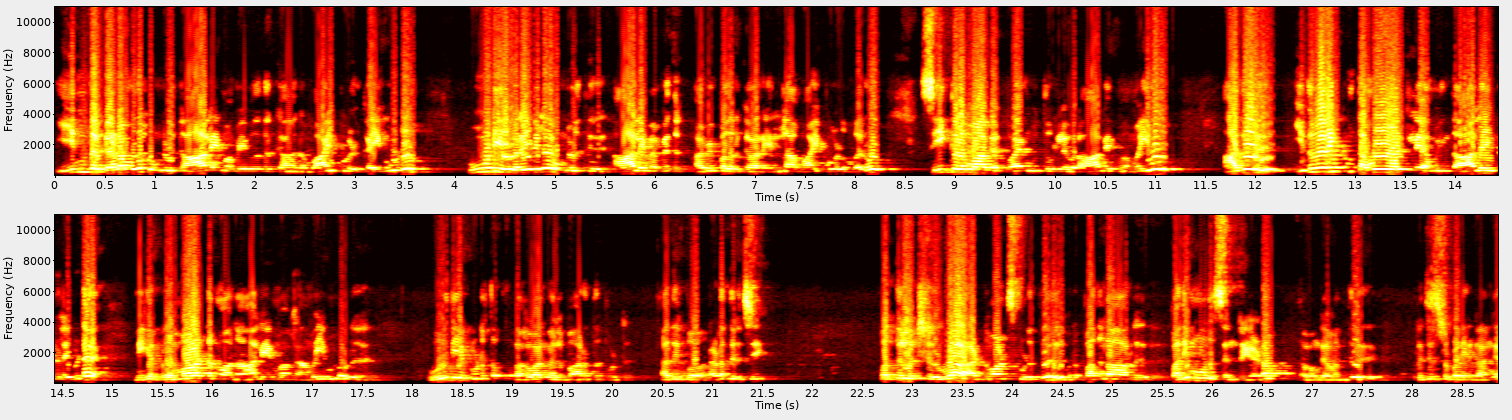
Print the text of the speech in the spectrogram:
இந்த கணம் முதல் உங்களுக்கு ஆலயம் அமைவதற்கான வாய்ப்புகள் கைகூடும். கூடிய விரைவில் உங்களுக்கு ஆலயம் அமைத அமைப்பதற்கான எல்லா வாய்ப்புகளும் வரும். சீக்கிரமாக கோயம்புத்தூர்ல ஒரு ஆலயம் அமையும். அது இதுவரைக்கும் தமிழ்நாட்டிலே அமைந்த ஆலயங்களை விட மிக பிரம்மாண்டமான ஆலயமாக அமையும்னு ஒரு உறுதியை கொடுத்தோம். பகவான் மேல பாரத்தை போட்டு. அது இப்போ நடந்துருச்சு. பத்து லட்சம் ரூபாய் அட்வான்ஸ் கொடுத்து ஒரு பதினாறு பதிமூணு சென்ற இடம் அவங்க வந்து ரிஜிஸ்டர் பண்ணியிருக்காங்க.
